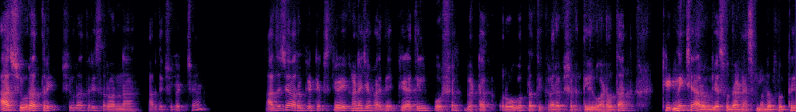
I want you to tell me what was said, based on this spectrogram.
आज शिवरात्री. शिवरात्री सर्वांना हार्दिक शुभेच्छा. आजच्या आरोग्य टिप्स केळी खाण्याचे फायदे केळ्यातील पोषक घटक रोग प्रतिकारक शक्ती वाढवतात. किडनीचे आरोग्य सुधारण्यास मदत होते.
